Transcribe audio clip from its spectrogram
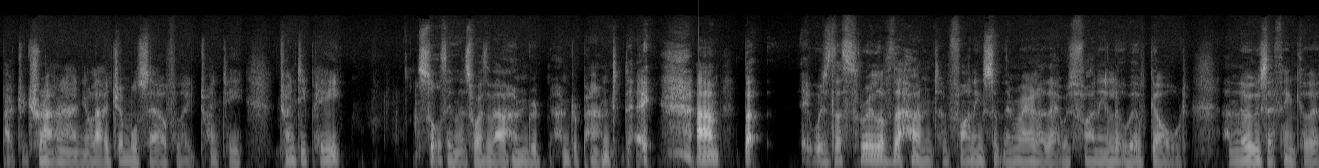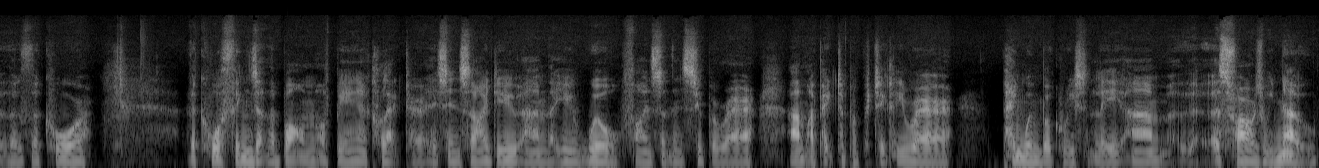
Patrick Troughton annual at a jumble sale for like 20, 20p. Sort of thing that's worth about 100, 100 pound today. Um, but it was the thrill of the hunt and finding something rare like that. Was finding a little bit of gold, and those I think are the, the, the core, the core things at the bottom of being a collector. It's inside you um, that you will find something super rare. Um, I picked up a particularly rare penguin book recently. Um, as far as we know,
